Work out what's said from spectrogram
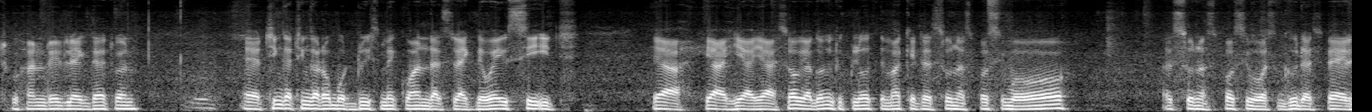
200 like that one. Uh, Tinga Tinga robot does make wonders like the way you see it. Yeah yeah yeah yeah. So we are going to close the market as soon as possible. As soon as possible as good as well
